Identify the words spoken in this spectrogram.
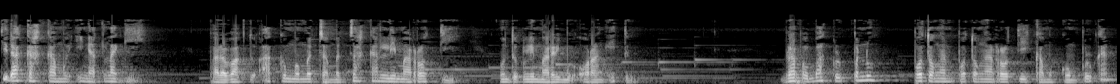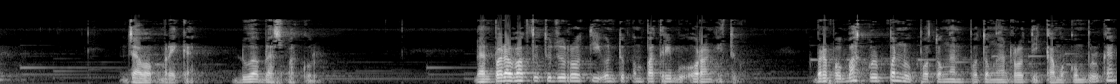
Tidakkah kamu ingat lagi pada waktu aku memecah-mecahkan lima roti untuk lima ribu orang itu? Berapa bakul penuh potongan-potongan roti kamu kumpulkan? Jawab mereka, dua belas bakul. Dan pada waktu tujuh roti untuk empat ribu orang itu, berapa bakul penuh potongan-potongan roti kamu kumpulkan?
